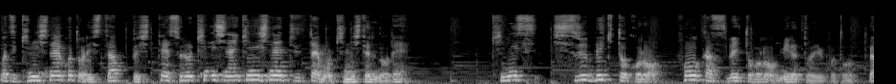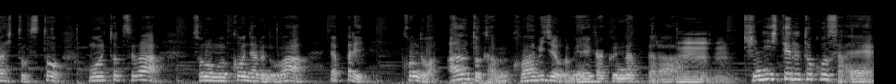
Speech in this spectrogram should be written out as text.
まず気にしないことをリストアップして、それを気にしない気にしないって言ったらもう気にしてるので、気にするべきところ、フォーカスすべきところを見るということが一つと、もう一つは、その向こうにあるのは、やっぱり今度はアウトカム、コアビジョンが明確になったら、うんうん、気にしてるとこさえ、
